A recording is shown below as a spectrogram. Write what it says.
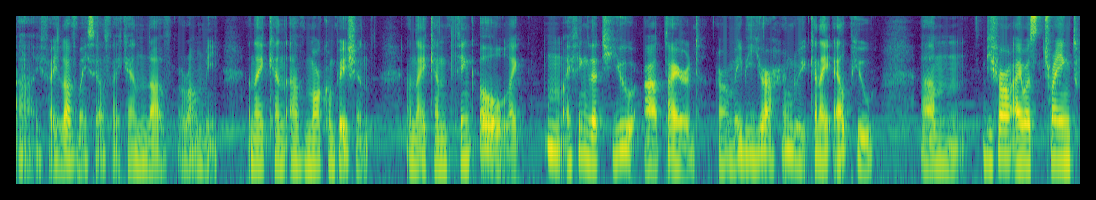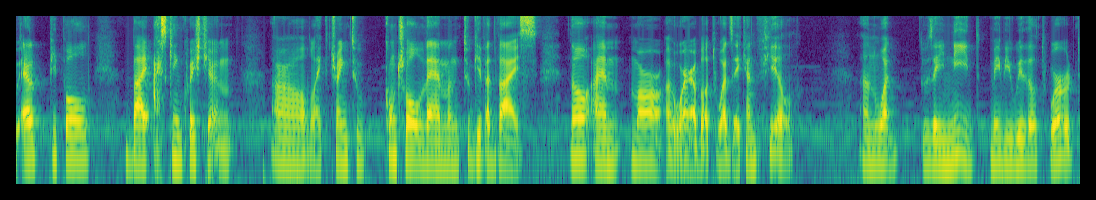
uh, if I love myself, I can love around me and I can have more compassion and I can think, oh, like, mm, I think that you are tired or maybe you are hungry. Can I help you? Um, before I was trying to help people by asking questions or like trying to control them and to give advice. Now I am more aware about what they can feel and what do they need, maybe without word.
